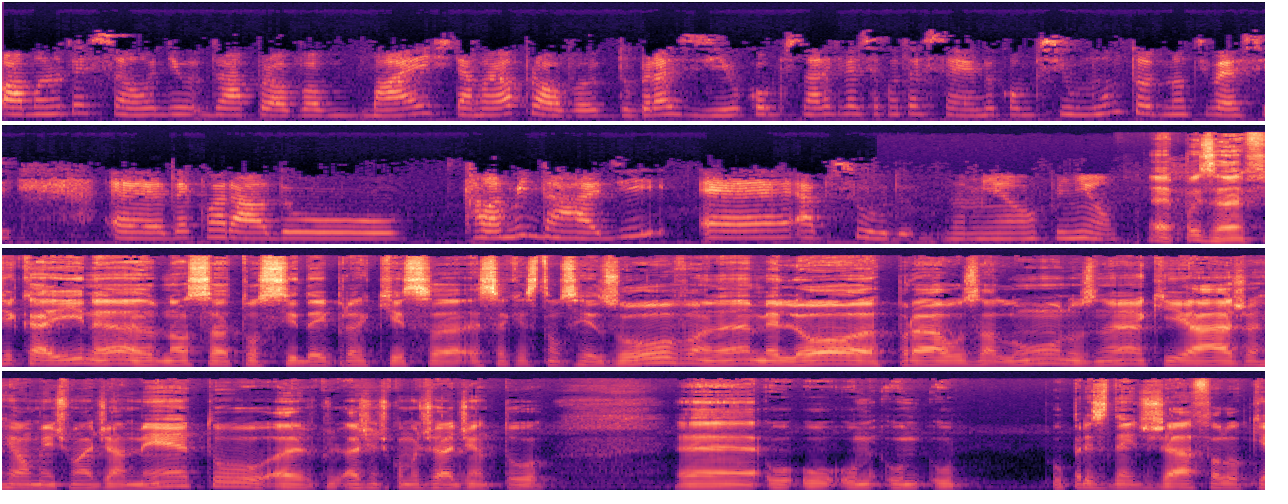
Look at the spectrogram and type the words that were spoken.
a manutenção de, da prova mais, da maior prova do Brasil, como se nada tivesse acontecendo, como se o mundo todo não tivesse é, declarado calamidade é absurdo, na minha opinião. É, pois é, fica aí, né, a nossa torcida aí para que essa, essa questão se resolva, né, melhor para os alunos, né, que haja realmente um adiamento. A, a gente, como já adiantou, é, o, o, o, o, presidente já falou que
